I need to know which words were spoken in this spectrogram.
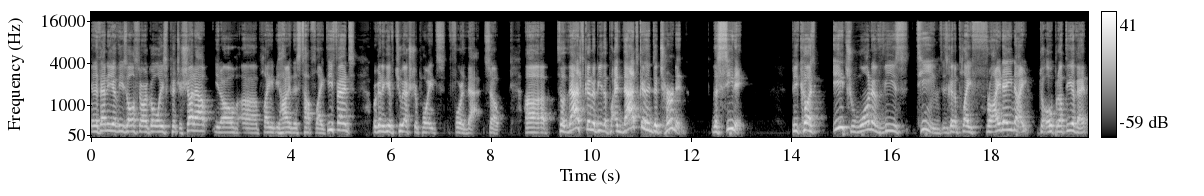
And if any of these all-star goalies pitch a shutout, you know, uh, playing behind this top flight defense, we're going to give two extra points for that. So, uh, so that's going to be the and that's going to determine the seeding because each one of these teams is going to play Friday night to open up the event.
